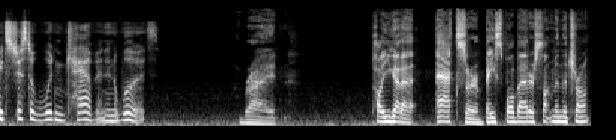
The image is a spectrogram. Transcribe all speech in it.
it's just a wooden cabin in the woods. Right. Paul, you got a axe or a baseball bat or something in the trunk?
